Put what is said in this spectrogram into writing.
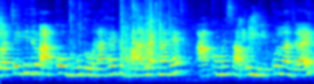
बच्चे की जब आपको मुँह धोना है तो ध्यान रखना है, आँखों में साबुन बिल्कुल ना जाए।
